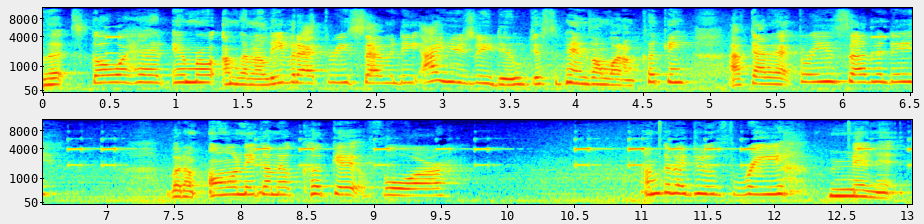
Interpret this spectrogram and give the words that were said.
let's go ahead emerald. I'm gonna leave it at 370 i usually do. Just depends on what i'm cooking. I've got it at 370 but i'm only gonna cook it for i'm gonna do three minutes.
